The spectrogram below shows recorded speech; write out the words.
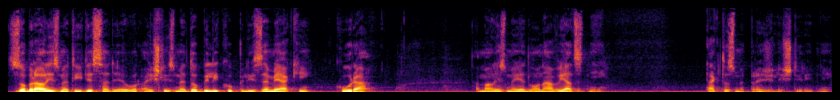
Zobrali sme tých 10 eur a išli sme, dobili, kúpili zemiaky, kúra, a mali sme jedlo na viac dní. Takto sme prežili 4 dní.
